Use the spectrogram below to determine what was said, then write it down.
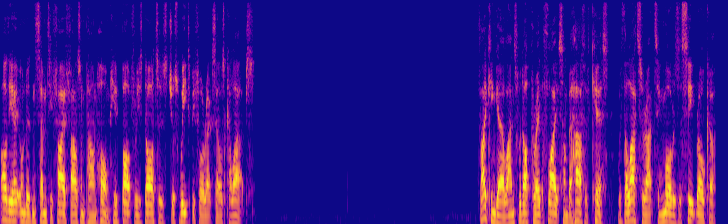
or the £875,000 home he had bought for his daughters just weeks before XL's collapse. Viking Airlines would operate the flights on behalf of KISS, with the latter acting more as a seat broker,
